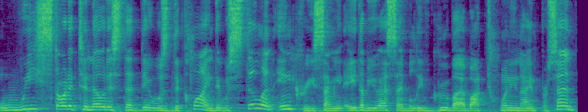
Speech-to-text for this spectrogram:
we started to notice that there was decline. There was still an increase. I mean, AWS, I believe, grew by about 29%,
